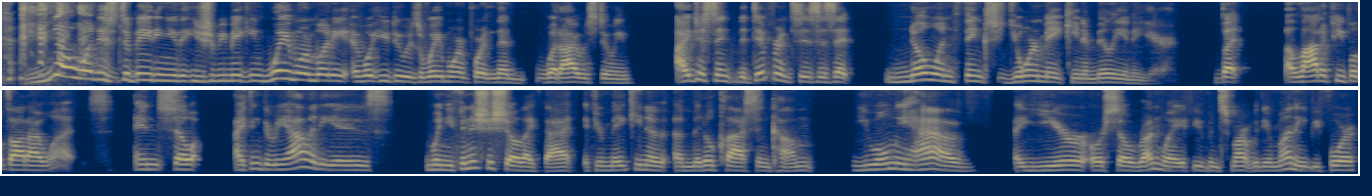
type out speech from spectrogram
no one is debating you that you should be making way more money and what you do is way more important than what I was doing. I just think the difference is, is that no one thinks you're making a million a year, but a lot of people thought I was. And so I think the reality is when you finish a show like that, if you're making a, a middle class income, you only have a year or so runway if you've been smart with your money before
